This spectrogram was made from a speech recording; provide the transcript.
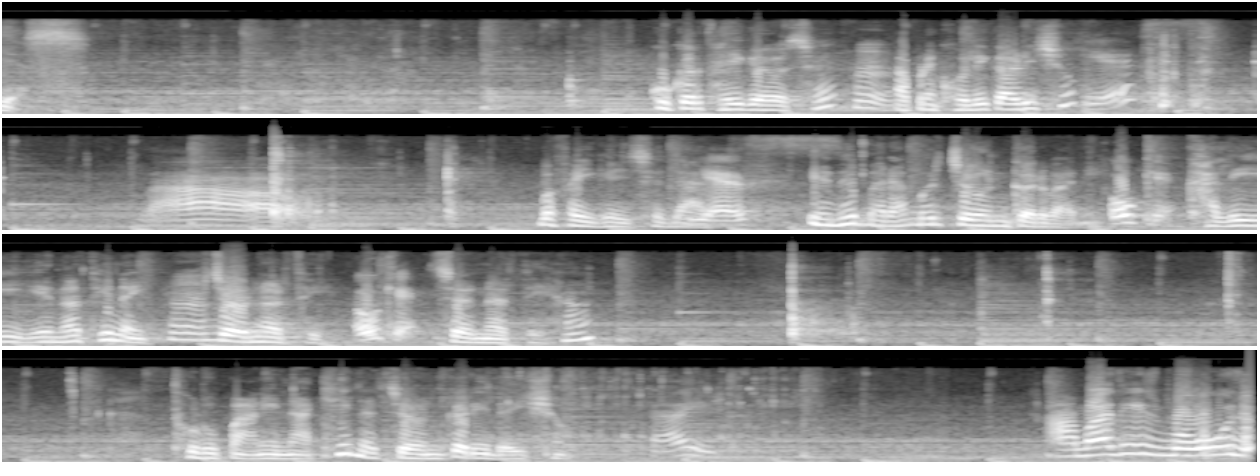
યસ કુકર થઈ ગયો છે. આપણે ખોલી કાઢીશું. વાવ બફાઈ ગઈ છે દાળ. એને બરાબર ચર્ન કરવાની. ઓકે ખાલી એનાથી નહીં ચર્નરથી ઓકે ચર્નરથી હા. થોડું પાણી નાખીને ચર્ન કરી દઈશું. રાઈટ આમાંથી જ બહુ જ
